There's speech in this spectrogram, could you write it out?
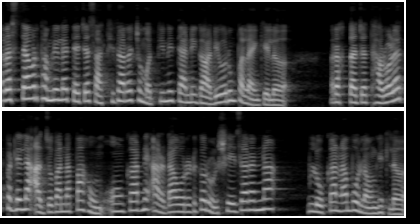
रस्त्यावर थांबलेल्या त्याच्या साथीदाराच्या मतीने त्याने गाडीवरून पलायन केलं. रक्ताच्या थारोळ्यात पडलेल्या आजोबांना पाहून ओंकारने आरडाओरड करून शेजाऱ्यांना लोकांना बोलावून घेतलं.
